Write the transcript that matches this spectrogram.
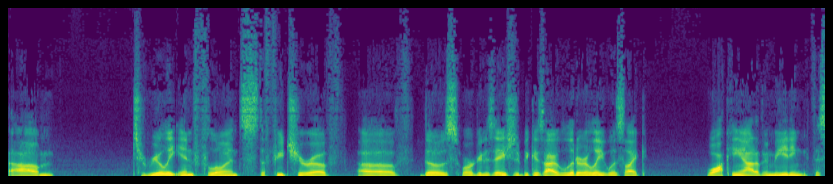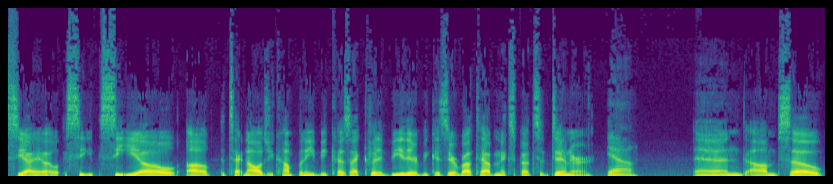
um, to really influence the future of of those organizations because I literally was like walking out of a meeting with the CIO, C, CEO of the technology company because I couldn't be there because they're about to have an expensive dinner Yeah. and um, so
